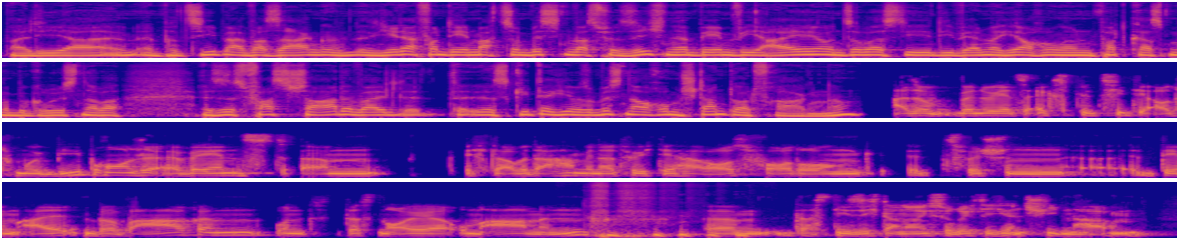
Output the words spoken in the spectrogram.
weil die ja im Prinzip einfach sagen, jeder von denen macht so ein bisschen was für sich, ne? BMW i und sowas, die, die werden wir hier auch irgendwann im Podcast mal begrüßen, aber es ist fast schade, weil es geht ja hier so ein bisschen auch um Standortfragen. Ne? Also wenn du jetzt explizit die Automobilbranche erwähnst, ähm, ich glaube, da haben wir natürlich die Herausforderung zwischen äh, dem Alten bewahren und das Neue umarmen, ähm, dass die sich da noch nicht so richtig entschieden haben.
